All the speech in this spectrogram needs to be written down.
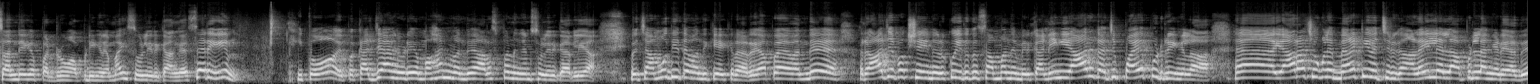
சந்தேகப்படுறோம் அப்படிங்கிற மாதிரி சொல்லியிருக்காங்க. சரி இப்போ இப்போ கஜாவினுடைய மகன் வந்து அரெஸ்ட் பண்ணுங்கன்னு சொல்லியிருக்காரு இல்லையா? இப்போ சமூதியத்தை வந்து கேட்குறாரு அப்போ வந்து ராஜபக்ஷயினருக்கும் இதுக்கும் சம்மந்தம் இருக்கா? நீங்கள் யாருக்காச்சும் பயப்படுறீங்களா? யாராச்சும் உங்களை மிரட்டி வச்சுருக்காங்களா? இல்லை இல்லை அப்படிலாம் கிடையாது.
